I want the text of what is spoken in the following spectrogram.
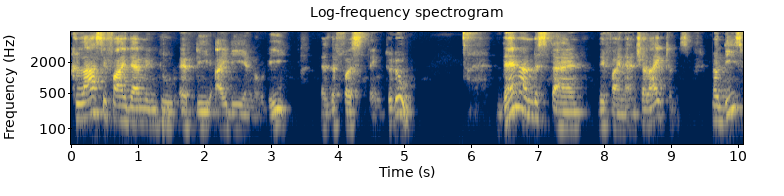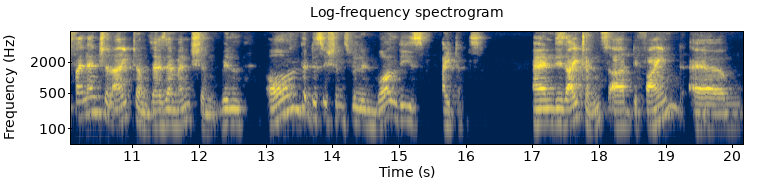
classify them into FD, ID, and OD. That's the first thing to do. Then understand the financial items. Now, these financial items, as I mentioned, will all the decisions will involve these items. And these items are defined um,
